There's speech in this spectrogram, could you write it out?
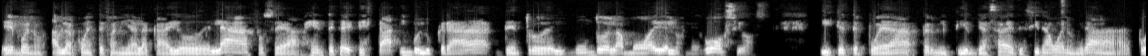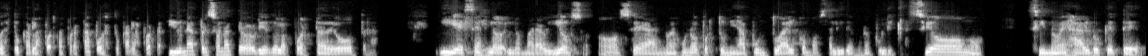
Eh, bueno, hablar con Estefanía Lacayo de LAF, o sea, gente que está involucrada dentro del mundo de la moda y de los negocios, y que te pueda permitir, ya sabes, decir, ah, bueno, mira, puedes tocar las puertas por acá, puedes tocar las puertas. Y una persona te va abriendo la puerta de otra. Y ese es lo, lo maravilloso, ¿no? O sea, no es una oportunidad puntual como salir en una publicación, o, sino es algo que, te,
